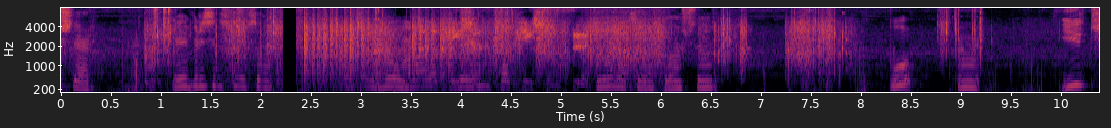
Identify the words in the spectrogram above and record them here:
Arkadaşlar eğer birisi istiyorsa arkadaşlar no like ve Location. Location. yorum atın arkadaşlar. Bu e, ilk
